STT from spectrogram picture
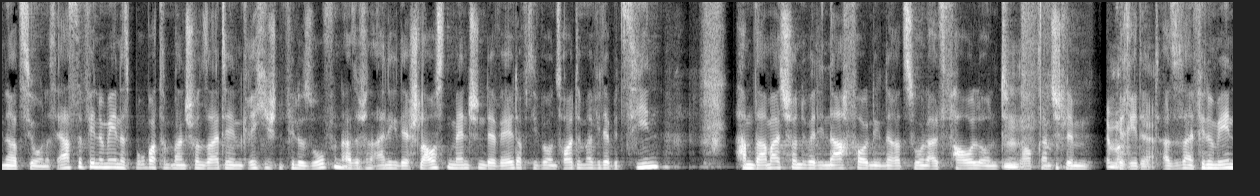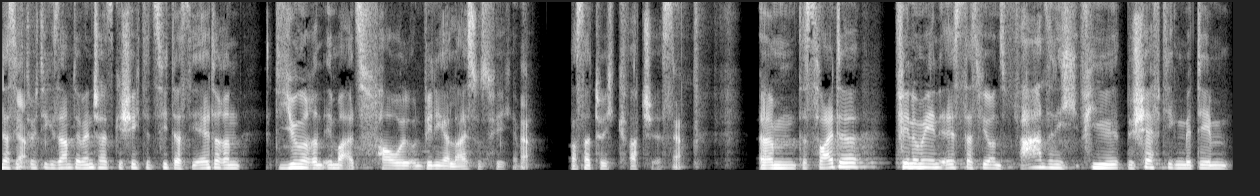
Generation. Das erste Phänomen, das beobachtet man schon seit den griechischen Philosophen, also schon einige der schlauesten Menschen der Welt, auf die wir uns heute immer wieder beziehen, haben damals schon über die nachfolgende Generation als faul und mhm. überhaupt ganz schlimm immer, geredet. Ja. Also es ist ein Phänomen, das sich ja. durch die gesamte Menschheitsgeschichte zieht, dass die Älteren die Jüngeren immer als faul und weniger leistungsfähig empfinden. Ja. Was natürlich Quatsch ist. Ähm, das zweite Phänomen ist, dass wir uns wahnsinnig viel beschäftigen mit dem,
